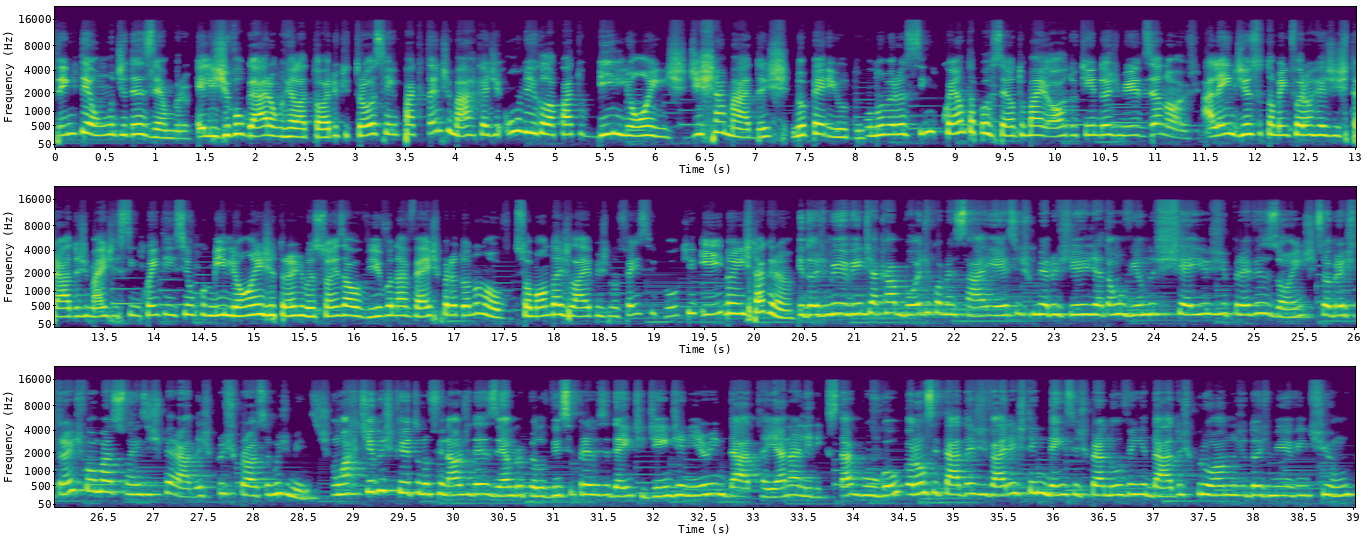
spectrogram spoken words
31 de dezembro. Eles divulgaram um relatório que trouxe a impactante marca de 1,4 bilhões de chamadas no período, um número 50% maior do que em 2019. Além disso, também foram registrados mais de 55 milhões de transmissões transmissões ao vivo na véspera do ano novo, somando as lives no Facebook e no Instagram. E 2020 acabou de começar e esses primeiros dias já estão vindo cheios de previsões sobre as transformações esperadas para os próximos meses. Um artigo escrito no final de dezembro pelo vice-presidente de Engineering Data e Analytics da Google, foram citadas várias tendências para nuvem e dados para o ano de 2021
